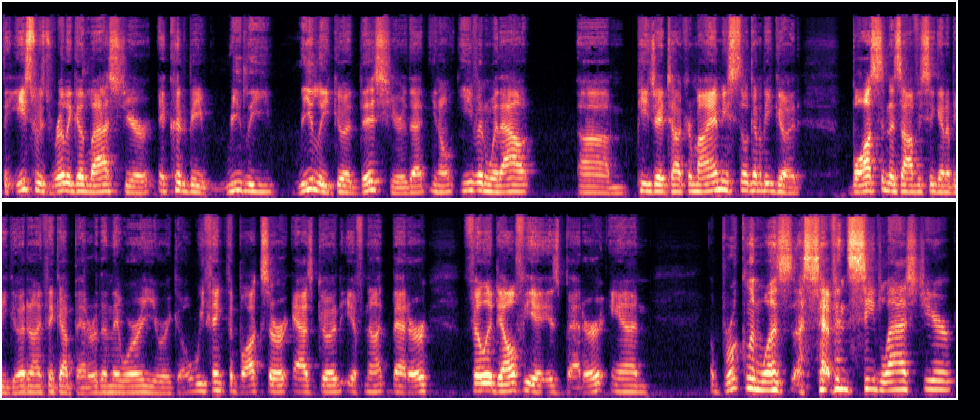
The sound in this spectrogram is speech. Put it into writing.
the East was really good last year. It could be really, really good this year. That you know, even without um, PJ Tucker, Miami's still going to be good. Boston is obviously going to be good, and I think got better than they were a year ago. We think the Bucks are as good, if not better. Philadelphia is better, and Brooklyn was a seventh seed last year.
